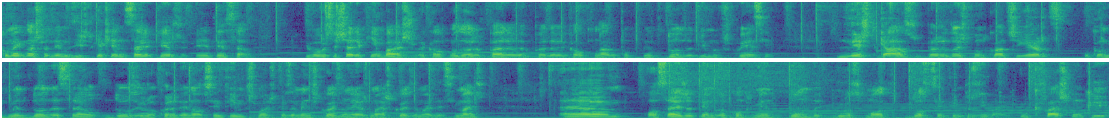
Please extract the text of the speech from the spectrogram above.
Como é que nós fazemos isto? O que é que é necessário ter em atenção? Eu vou-vos deixar aqui em baixo a calculadora para, para calcular o comprimento de onda de uma frequência. Neste caso, para 2.4 GHz, o comprimento de onda serão 12,49 cm, mais coisa menos coisa, aliás, mais coisa, mais decimais. Um, ou seja, temos um comprimento de onda, grosso modo, 12 cm e meio. O que faz com que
